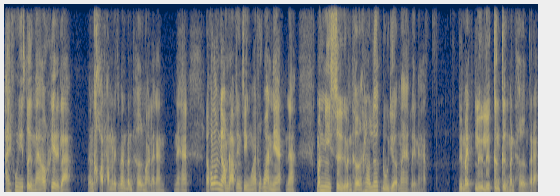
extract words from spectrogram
ไอ้พรุ่งนี้ตื่นมาก็เครียดอีกแล้วงั้นขอทำอะไรที่มันบันเทิงหน่อยแล้วกันนะฮะแล้วก็ต้องยอมรับจริง ๆ ว่าทุกวันนี้นะมันมีสื่อบันเทิงให้เราเลือกดูเยอะมากเลยนะครับ หรือไม่หรือหรือกึ่งกึ่งบันเทิงก็ได้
